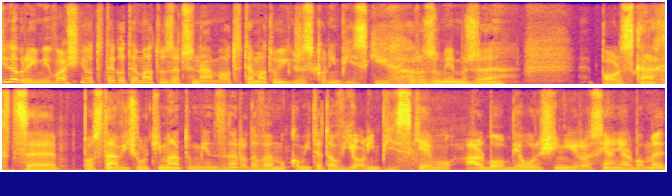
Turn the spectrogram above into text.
Dzień dobry i my właśnie od tego tematu zaczynamy, od tematu Igrzysk Olimpijskich. Rozumiem, że Polska chce postawić ultimatum Międzynarodowemu Komitetowi Olimpijskiemu albo Białorusini i Rosjanie, albo my.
